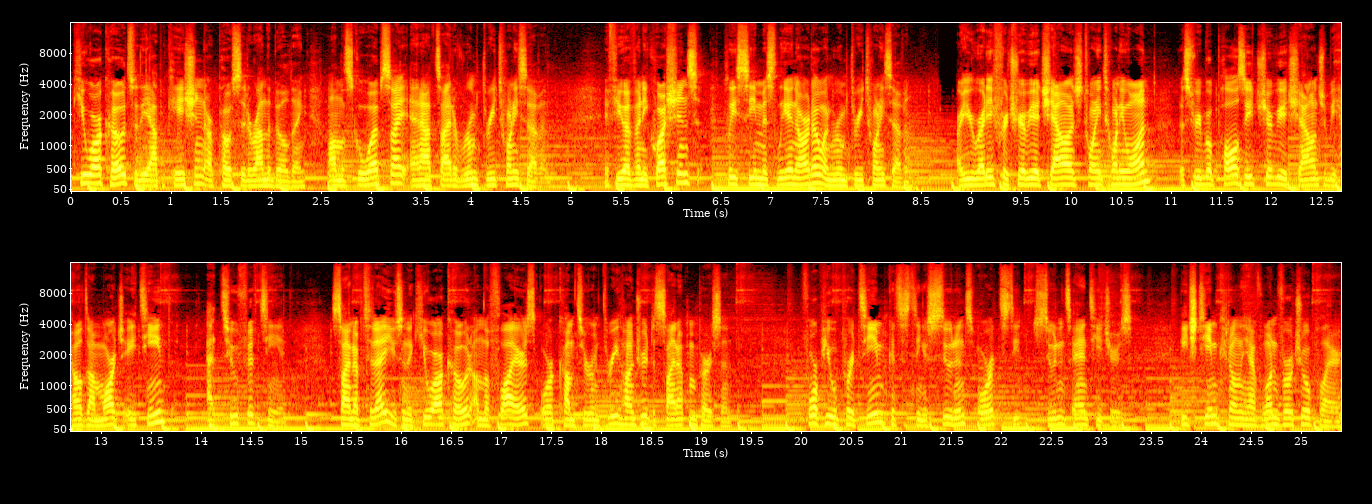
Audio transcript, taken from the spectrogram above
QR codes for the application are posted around the building, on the school website, and outside of room 327. If you have any questions, please see Ms. Leonardo in room 327. Are you ready for Trivia Challenge 2021? The Cerebral Palsy Trivia Challenge will be held on March 18th at 2.15. Sign up today using the QR code on the flyers or come to room 300 to sign up in person. Four people per team consisting of students or st students and teachers. Each team can only have one virtual player.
